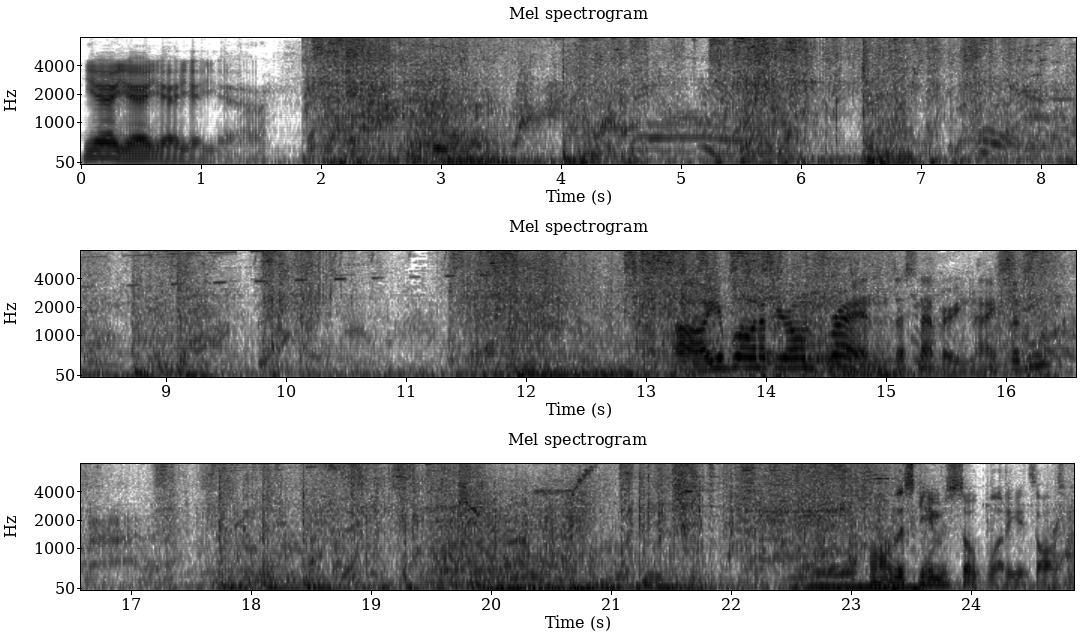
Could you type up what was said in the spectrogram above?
Yeah, yeah, yeah, yeah, yeah. Oh, you're blowing up your own friends. That's not very nice of you. Oh, this game is so bloody. It's awesome.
